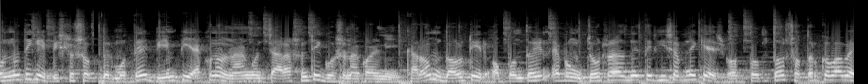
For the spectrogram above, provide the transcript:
অন্যদিকে বিশ্লেষকদের মতে, বিএনপি এখনও নারায়ণগঞ্জ চার আসনটি ঘোষণা করেনি, কারণ দলটির অভ্যন্তরীণ এবং জোট রাজনীতির হিসাব নিকেশ অত্যন্ত সতর্কভাবে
